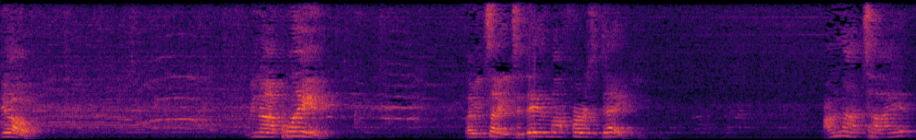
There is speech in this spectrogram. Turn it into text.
Yo, we're not playing. Let me tell you, today's my first day. I'm not tired.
